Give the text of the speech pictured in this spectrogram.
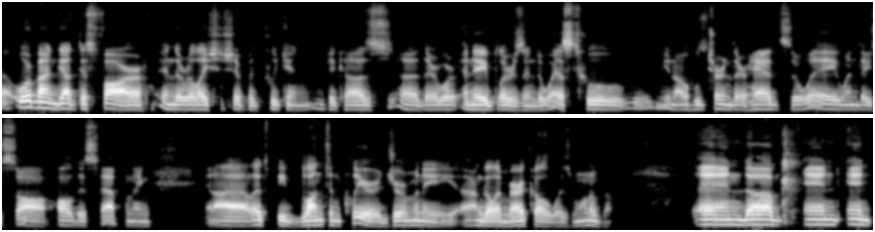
uh, Orban got this far in the relationship with Putin because uh, there were enablers in the West who, you know, who turned their heads away when they saw all this happening. And uh, let's be blunt and clear: Germany, Angela Merkel was one of them. And um, and and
